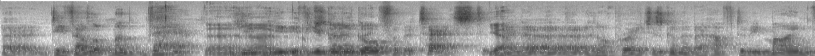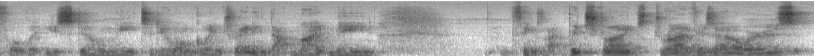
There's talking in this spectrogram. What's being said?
Uh, development there. Yeah, you, no, you, if you're going to go for the test, yeah. then a, a, an operator is going to have to be mindful that you still need to do ongoing training. That might mean things like bridge strikes, driver's hours,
